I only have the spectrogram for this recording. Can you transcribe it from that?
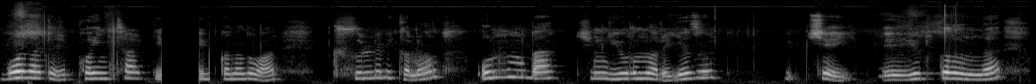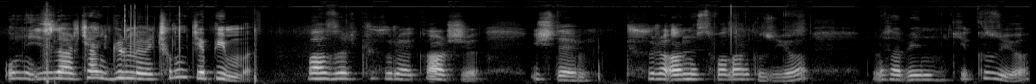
Bu arada arkadaşlar Pointer diye bir kanalı var. Küfürlü bir kanal. Onun ben şimdi yorumlara yazın. Şey e, YouTube kanalında onu izlerken gülmeme challenge yapayım mı? Bazıları küfüre karşı işte küfüre annesi falan kızıyor. Mesela benimki kızıyor.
